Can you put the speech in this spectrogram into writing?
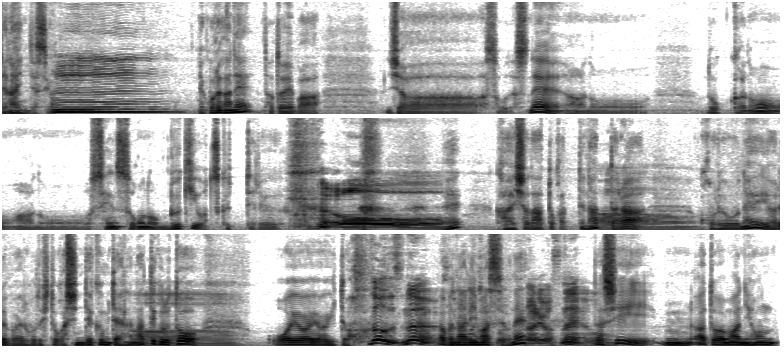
でないんですよ。う。ん。でこれがね例えばじゃあそうですねあのどっかのあの戦争の武器を作ってる、ね、会社だとかってなったらこれをねやればやるほど人が死んでいくみたいななってくるとおいおいおいと。そうですね。やっぱなりますよね。なりますね。うん。だし、うん、あとはまあ日本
